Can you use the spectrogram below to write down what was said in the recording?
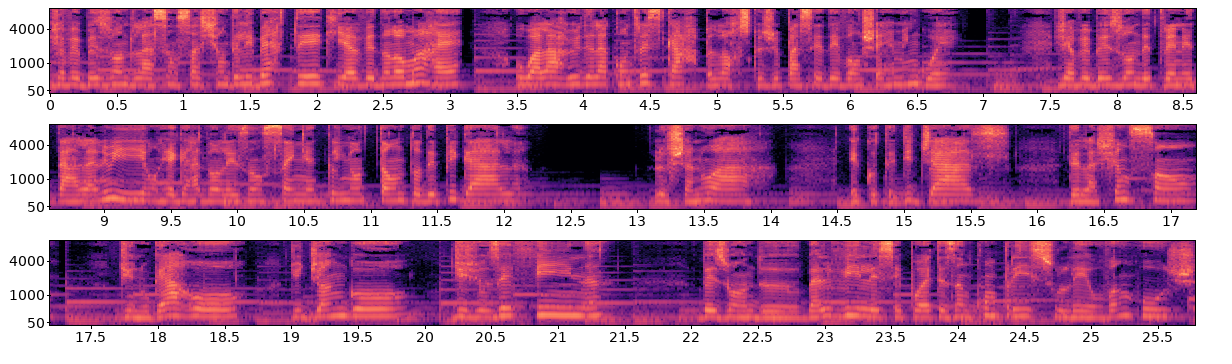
J'avais besoin de la sensation de liberté qu'il y avait dans le marais ou à la rue de la Contrescarpe lorsque je passais devant chez. J'avais besoin de traîner tard la nuit en regardant les enseignes clignotantes de Pigalle. Le chat noir, écouter du jazz, de la chanson, du Nougaro, du Django, du Joséphine. Besoin de Belleville et ses poètes incompris sous les vin rouge.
